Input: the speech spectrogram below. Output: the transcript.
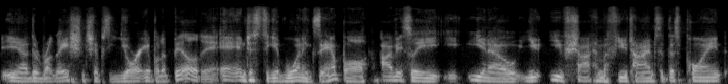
you know, the relationships you're able to build. And just to give one example, obviously, you know, you, you've shot him a few times at this point,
